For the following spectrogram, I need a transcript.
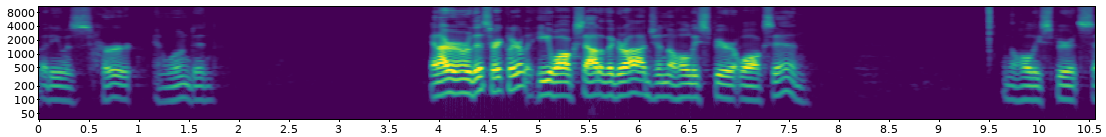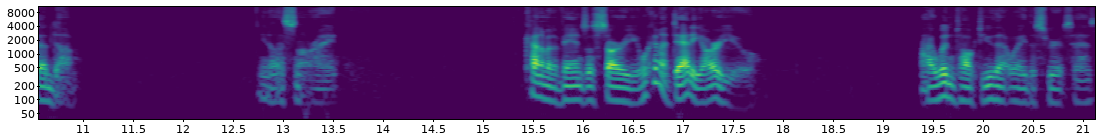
but he was hurt and wounded. And I remember this very clearly. He walks out of the garage, and the Holy Spirit walks in. And the Holy Spirit said, um, You know, that's not right. What kind of an evangelist are you? What kind of daddy are you? I wouldn't talk to you that way, the Spirit says.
